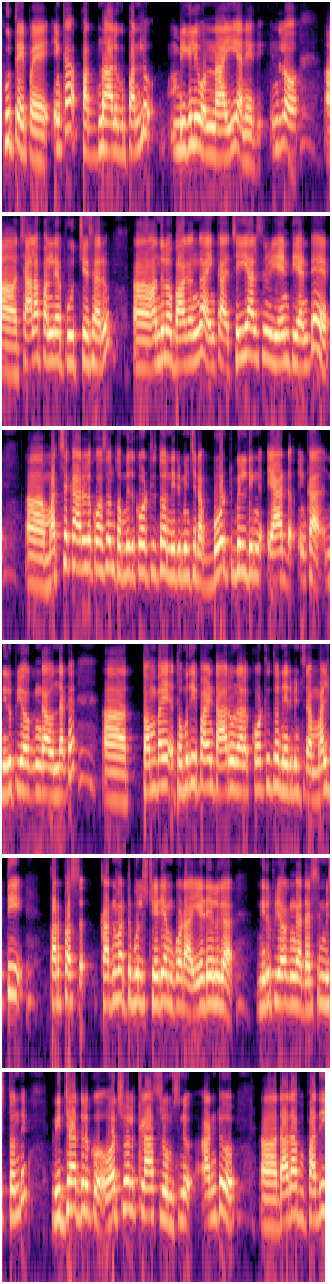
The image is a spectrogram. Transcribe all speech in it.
పూర్తి అయిపోయాయి ఇంకా పద్నాలుగు పనులు మిగిలి ఉన్నాయి అనేది. ఇందులో చాలా పనులే పూర్తి చేశారు. అందులో భాగంగా ఇంకా చేయాల్సినవి ఏంటి అంటే మత్స్యకారుల కోసం తొమ్మిది కోట్లతో నిర్మించిన బోట్ బిల్డింగ్ యార్డ్ ఇంకా నిరుపయోగంగా ఉందట. తొంభై తొమ్మిది పాయింట్ ఆరు నాలుగు కోట్లతో నిర్మించిన మల్టీ పర్పస్ కన్వర్టబుల్ స్టేడియం కూడా ఏడేళ్ళుగా నిరుపయోగంగా దర్శనమిస్తుంది. విద్యార్థులకు వర్చువల్ క్లాస్ రూమ్స్ను అంటూ దాదాపు పది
